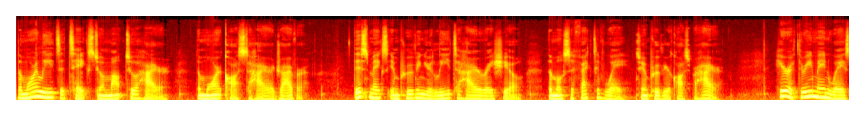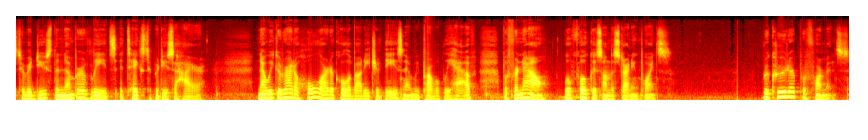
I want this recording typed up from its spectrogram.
The more leads it takes to amount to a hire, the more it costs to hire a driver. This makes improving your lead to hire ratio the most effective way to improve your cost per hire. Here are three main ways to reduce the number of leads it takes to produce a hire. Now, we could write a whole article about each of these, and we probably have, but for now, we'll focus on the starting points. Recruiter performance.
